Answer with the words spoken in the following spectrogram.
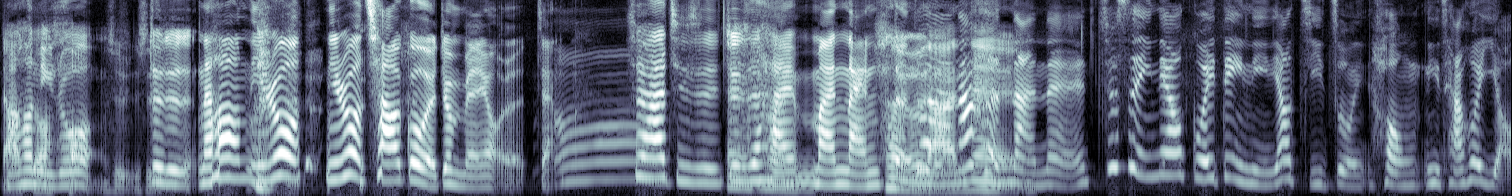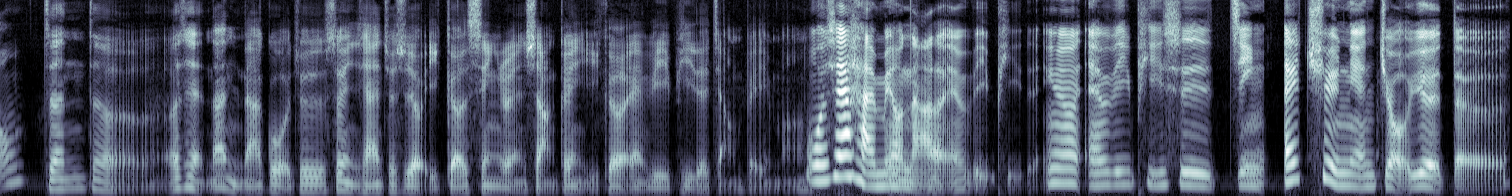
然后你如果红是不是？对对对，然后你如果你如果超过了就没有了，这样。哦，所以它其实就是哎还很蛮难得的。很难那欸很难呢、就是一定要规定你要几组红你才会有。真的，而且那你拿过就是，所以你现在就是有一个新人赏跟一个 MVP 的奖杯吗？我现在还没有拿到 MVP 的，因为 MVP 是今哎去年九月的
